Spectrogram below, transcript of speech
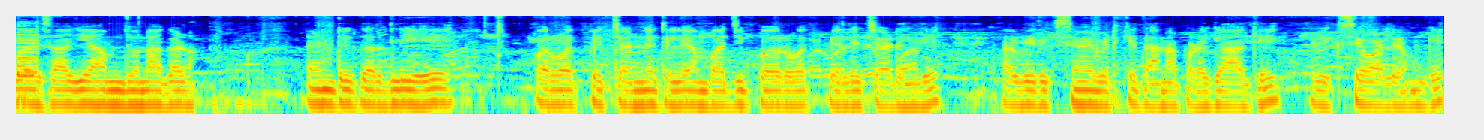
गैस आ गया हम जूनागढ़। एंट्री कर ली है। पर्वत पे चढ़ने के लिए अंबाजी पर्वत पहले चढ़ेंगे। अभी रिक्शे में बैठ के जाना पड़ेगा आगे। रिक्शे वाले होंगे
